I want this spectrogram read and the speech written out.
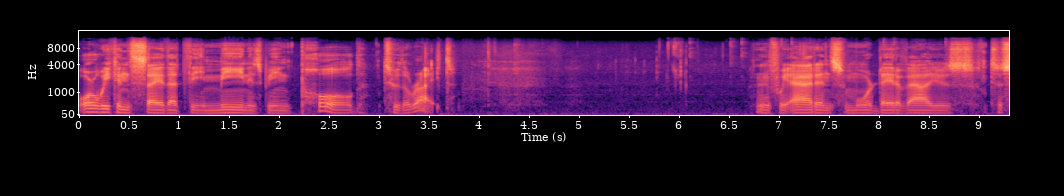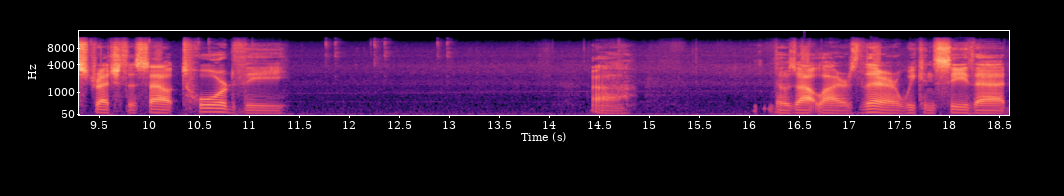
or we can say that the mean is being pulled to the right. And if we add in some more data values to stretch this out toward the uh, those outliers there, we can see that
